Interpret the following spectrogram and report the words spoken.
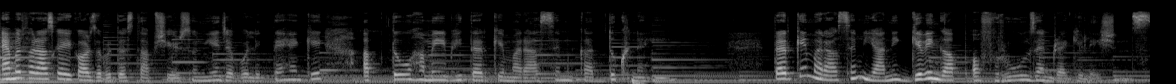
अहमद फराज का एक और ज़बरदस्त आप शेर सुनिए, जब वो लिखते हैं कि, अब तो हमें भी तर के मरासिम का दुख नहीं। तरके मरासिम यानी giving up of rules and regulations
